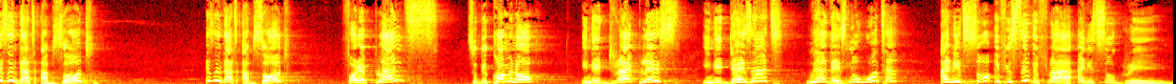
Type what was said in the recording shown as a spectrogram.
Isn't that absurd? Isn't that absurd? For a plant to be coming up in a dry place, in a desert where there is no water, and it's so, if you see the flower, and it's so green.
